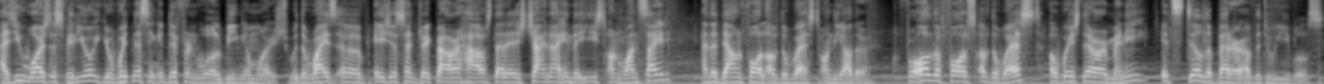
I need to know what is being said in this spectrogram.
As you watch this video, you're witnessing a different world being emerged with the rise of Asia-centric powerhouse that is China in the east on one side and the downfall of the West on the other. For all the faults of the West, of which there are many, it's still the better of the two evils.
